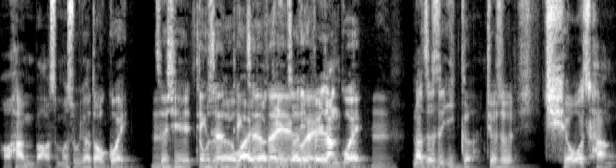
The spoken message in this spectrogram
哦，汉堡什么薯条都贵，这些都是额外的，停车也非常贵。嗯，那这是一个，就是球场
